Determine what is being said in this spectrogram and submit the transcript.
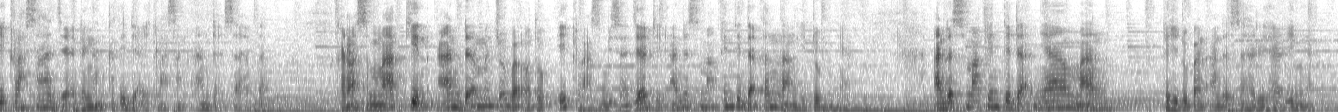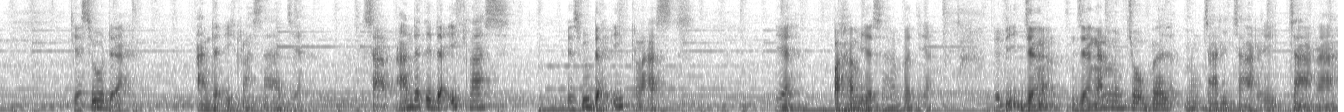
Ikhlas saja dengan ketidakikhlasan Anda, sahabat. Karena semakin Anda mencoba untuk ikhlas, bisa jadi Anda semakin tidak tenang hidupnya. Anda semakin tidak nyaman kehidupan Anda sehari-harinya. Ya sudah, Anda ikhlas saja. Saat Anda tidak ikhlas, ya sudah ikhlas ya paham ya sahabat ya jadi jangan jangan mencoba mencari-cari cara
